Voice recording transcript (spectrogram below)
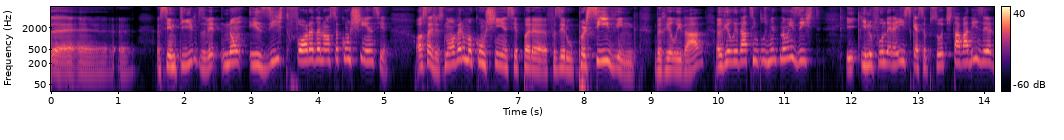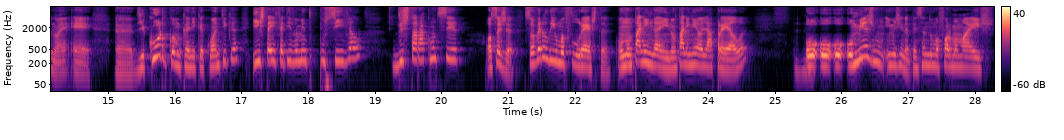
a- a- sentir, a ver, não existe fora da nossa consciência. Ou seja, se não houver uma consciência para fazer o perceiving da realidade, a realidade simplesmente não existe. E, e, no fundo era isso que essa pessoa te estava a dizer, não é? É, ah, de acordo com a mecânica quântica, isto é efetivamente possível de estar a acontecer. Ou seja, se houver ali uma floresta onde não está ninguém não está ninguém a olhar para ela, ou, ou, ou, ou mesmo, imagina, pensando de uma forma mais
